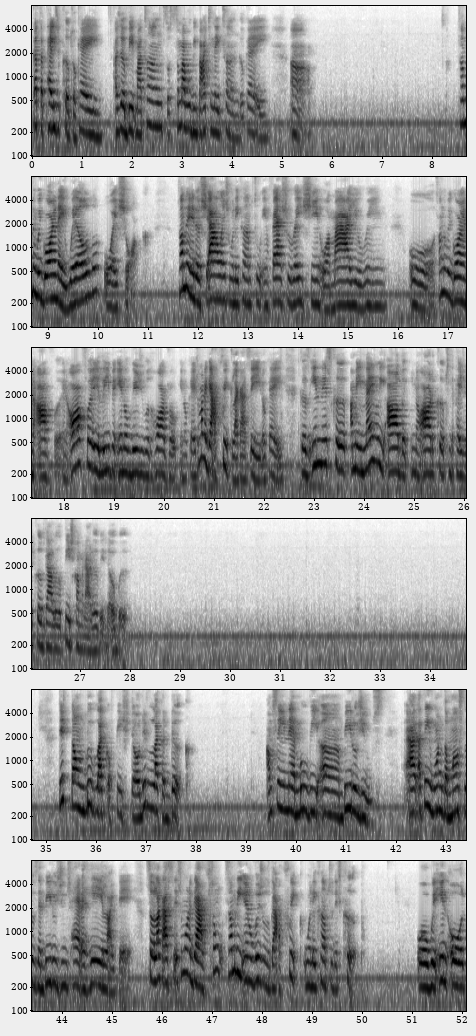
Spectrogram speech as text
Got the page of cups, okay. I just bit my tongue, so somebody will be biting their tongue, okay. Um, something regarding a whale or a shark something is a challenge when it comes to infatuation or admiring or something regarding an offer. An offer is leaving individuals heartbroken, okay? Somebody got pricked, like I said, okay? Because in this cup, I mean, mainly all the, you know, all the cups in the page of cups got a little fish coming out of it, though, but... This don't look like a fish, though. This look like a duck. I'm seeing that movie um Beetlejuice. I, I think one of the monsters in Beetlejuice had a head like that. So like I said, someone got some some of the individuals got freaked when they come to this cup. Or within or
